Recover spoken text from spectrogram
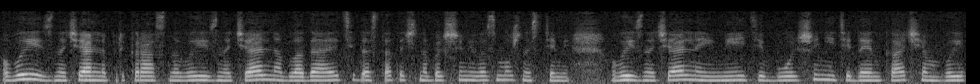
вы изначально прекрасны, вы изначально обладаете достаточно большими возможностями, вы изначально имеете больше нити ДНК, чем вы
